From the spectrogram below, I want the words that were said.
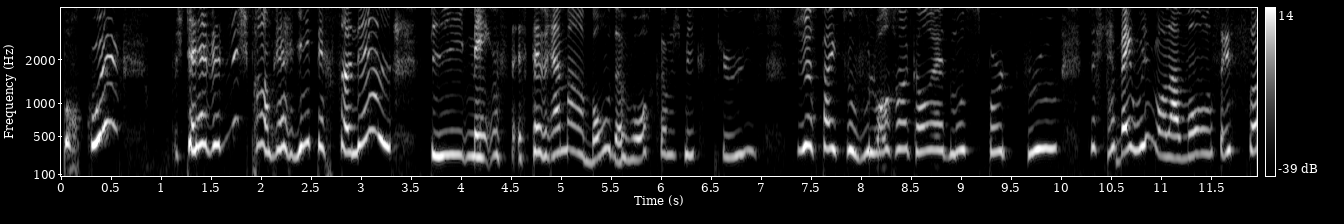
pourquoi? Je te l'avais dit, je prendrais rien personnel. Puis, mais c'était vraiment beau de voir comme je m'excuse. J'espère que tu vas vouloir encore être mon support crew. Puis j'étais, ben oui, mon amour, c'est sûr.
